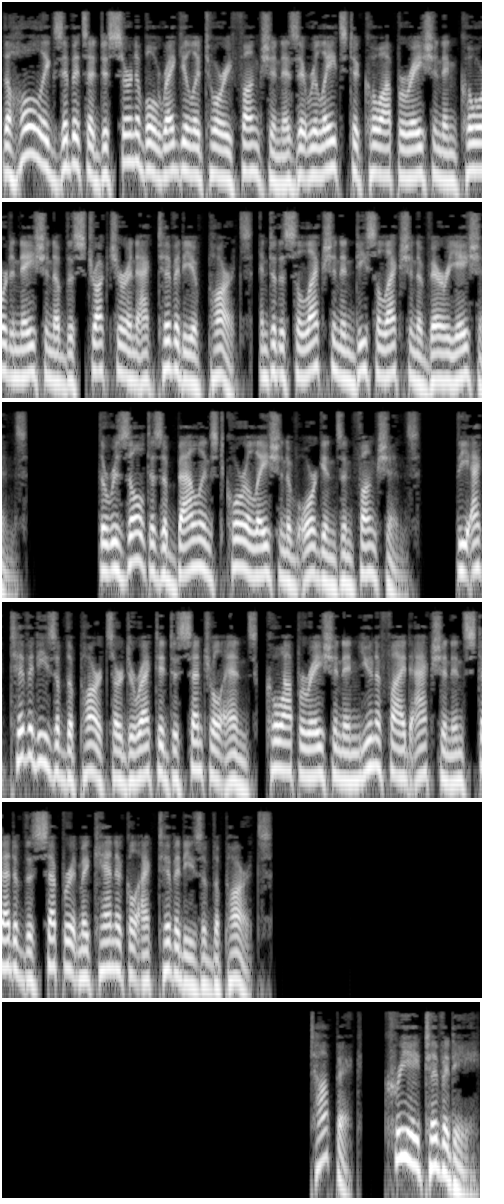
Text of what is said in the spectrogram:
The whole exhibits a discernible regulatory function as it relates to cooperation and coordination of the structure and activity of parts, and to the selection and deselection of variations. The result is a balanced correlation of organs and functions. The activities of the parts are directed to central ends, cooperation and unified action instead of the separate mechanical activities of the parts. Creativity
